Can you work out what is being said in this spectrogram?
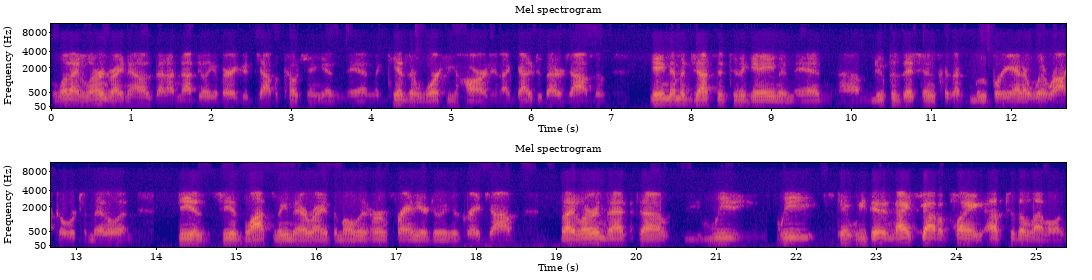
what I learned right now is that I'm not doing a very good job of coaching, and and the kids are working hard, and I've got to do better jobs of getting them adjusted to the game and and um, new positions because I've moved Brianna Whitrock over to middle and she is she is blossoming there right at the moment. Her and Franny are doing a great job. But I learned that uh, we we we did a nice job of playing up to the level. And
